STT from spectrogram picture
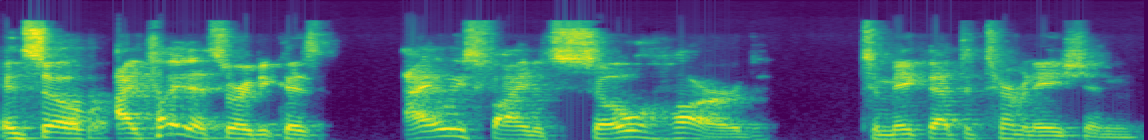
and so I tell you that story because I always find it's so hard to make that determination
